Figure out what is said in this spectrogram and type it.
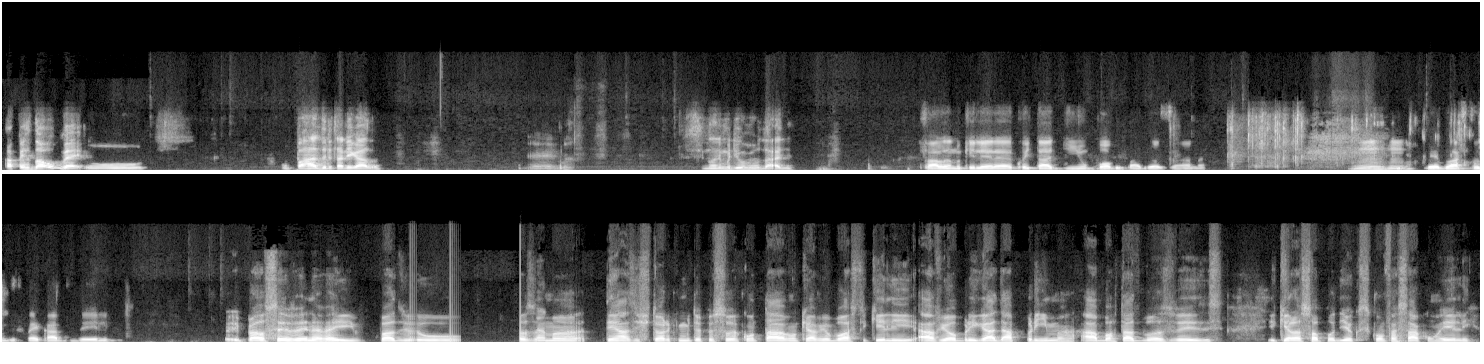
pra perdoar o velho. O, o padre, tá ligado? É, Sinônimo de humildade. Falando que ele era coitadinho, pobre Padre Osana, Uhum. perdoasse todos os pecados dele. E pra você ver, né, velho, padre o Osama tem as histórias que muitas pessoas contavam que havia o bosta que ele havia obrigado a prima a abortar duas vezes e que ela só podia se confessar com ele.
